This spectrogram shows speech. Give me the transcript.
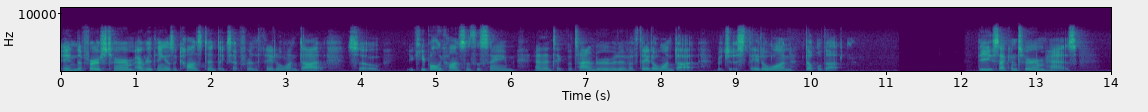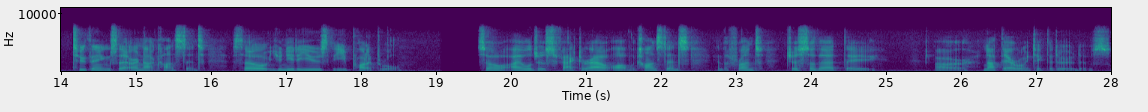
in the first term, everything is a constant except for the theta 1 dot. So you keep all the constants the same and then take the time derivative of theta 1 dot, which is theta 1 double dot. The second term has two things that are not constant, so you need to use the product rule. So I will just factor out all the constants in the front just so that they are not there when we take the derivatives.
